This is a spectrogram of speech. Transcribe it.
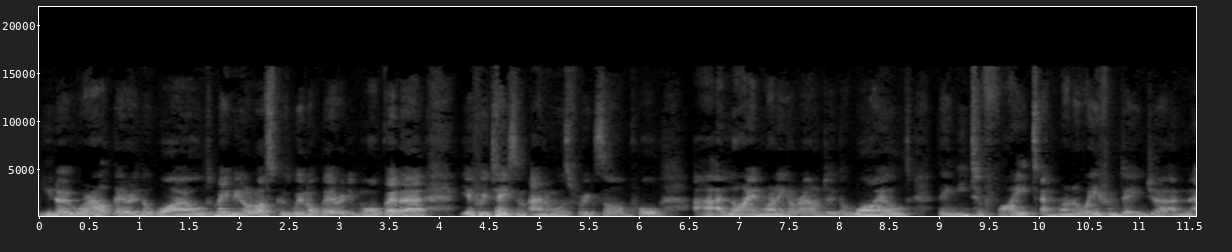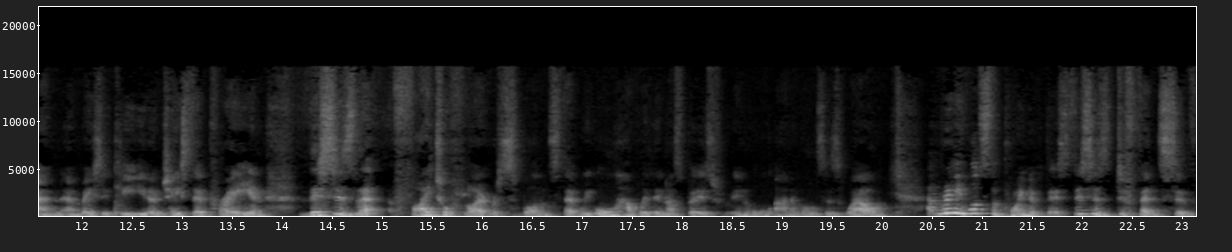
you know, we're out there in the wild, maybe not us because we're not there anymore, but uh, if we take some animals, for example, uh, a lion running around in the wild, they need to fight and run away from danger and, and, and basically, you know, chase their prey. And this is that fight or flight response that we all have within us, but it's in all animals as well. And really, what's the point of this? This is defensive.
